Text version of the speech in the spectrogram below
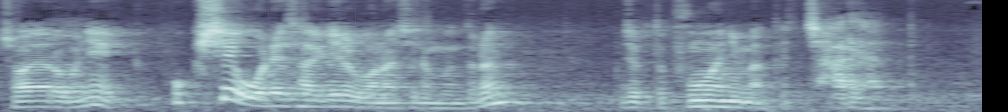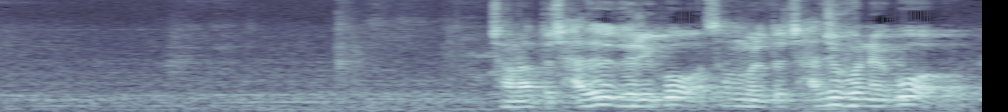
저와 여러분이 혹시 오래 살기를 원하시는 분들은 이제부터 부모님한테 잘해야 돼. 전화도 자주 드리고 선물도 자주 보내고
